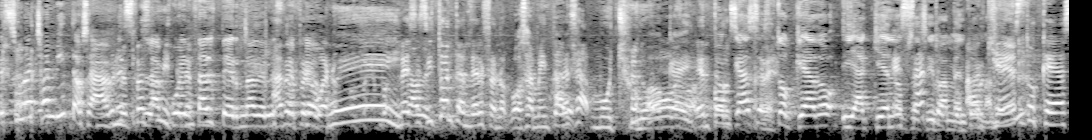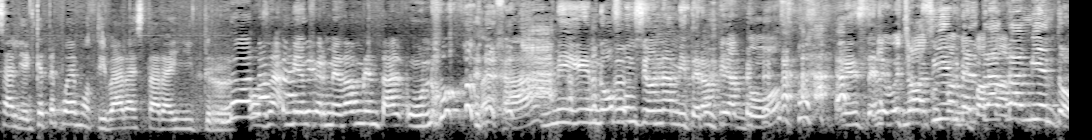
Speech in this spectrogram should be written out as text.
es, una chambita, o sea, abres la cuenta alterna del estoqueo. A ver, pero bueno, Wey, necesito entender el fenómeno. O sea, me interesa mucho. No, okay. Entonces, ¿Por qué has estoqueado y a quién Exacto, obsesivamente? ¿A quién estoqueas a alguien? ¿Qué te puede motivar a estar ahí? No, o sea, mi enfermedad mental, un mi, no funciona mi terapia 2. Este, le voy a echar no la culpa mi tratamiento.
